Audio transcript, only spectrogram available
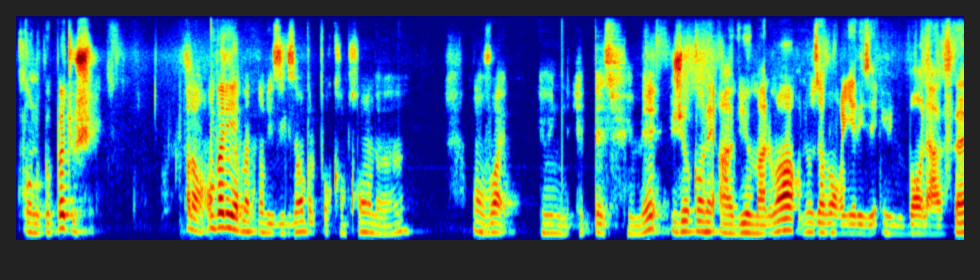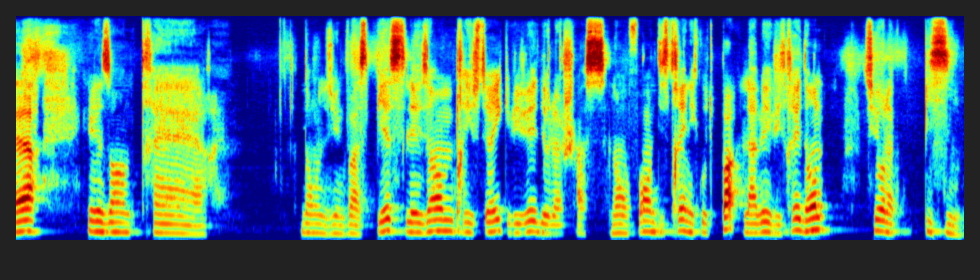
qu'on ne peut pas toucher. Alors, on va lire maintenant les exemples pour comprendre. Hein. On voit une épaisse fumée. Je connais un vieux manoir. Nous avons réalisé une bonne affaire. Ils entrèrent dans une vaste pièce, les hommes préhistoriques vivaient de la chasse. L'enfant distrait n'écoute pas la baie vitrée donne sur la piscine.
